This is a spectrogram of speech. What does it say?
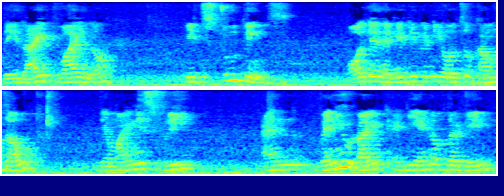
they write why no? It's two things. All their negativity also comes out. Their mind is free, and when you write at the end of the day,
